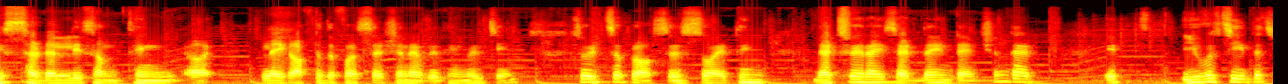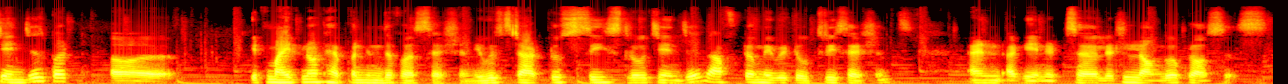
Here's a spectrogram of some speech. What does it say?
Suddenly something uh, like after the first session everything will change. So it's a process. So i think that's where i set the intention that it you will see the changes but uh, it might not happen in the first session. You will start to see slow changes after maybe two three sessions. And again it's a little longer process.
